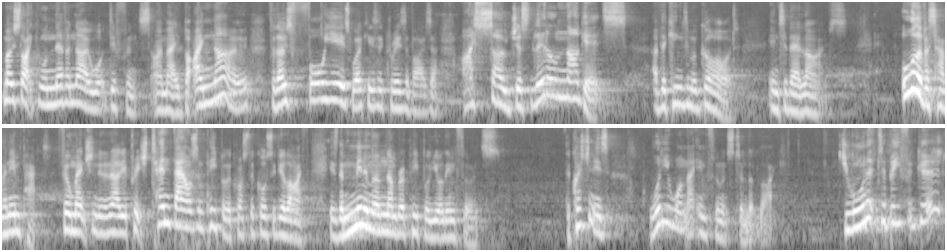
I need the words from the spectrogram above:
most likely will never know what difference I made, but I know for those four years working as a careers advisor, I sowed just little nuggets of the kingdom of God into their lives. All of us have an impact. Phil mentioned in an earlier preach 10,000 people across the course of your life is the minimum number of people you'll influence. The question is, what do you want that influence to look like? Do you want it to be for good?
